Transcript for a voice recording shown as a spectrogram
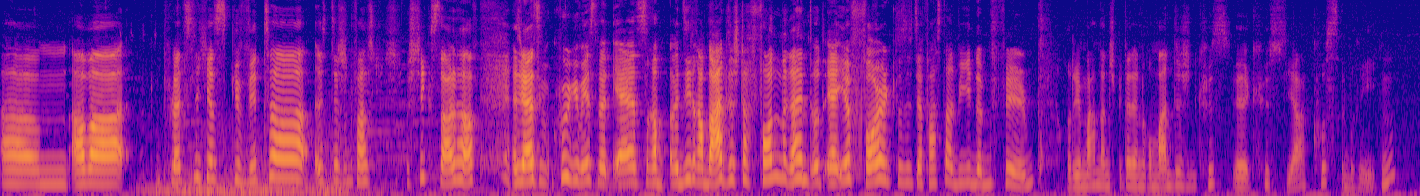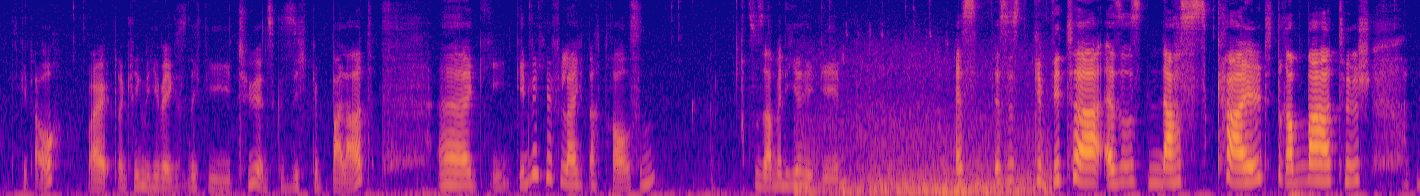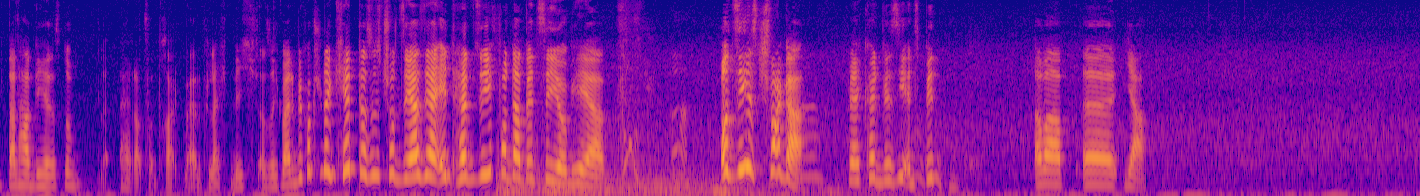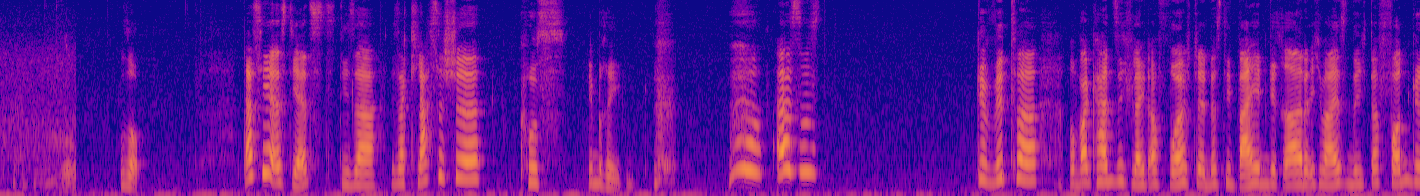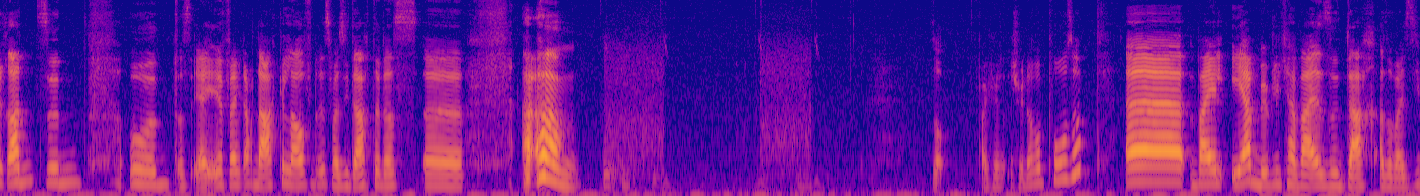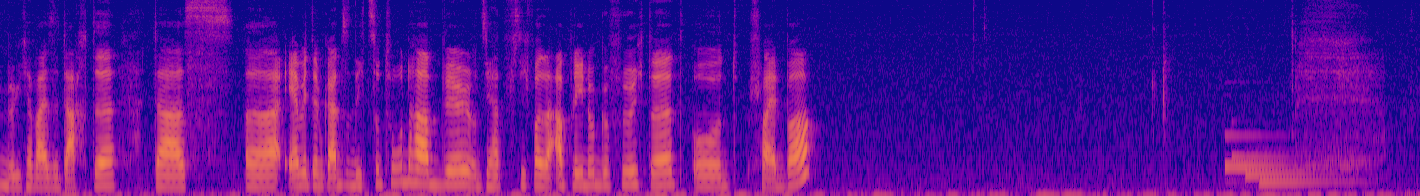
Ähm, aber plötzliches Gewitter ist ja schon fast schicksalhaft. Es wäre cool gewesen, wenn er jetzt, wenn sie dramatisch davon rennt und er ihr folgt. Das ist ja fast dann wie in einem Film. Oder wir machen dann später den romantischen Kuss, äh, Kuss, ja, Kuss im Regen. Das geht auch, weil dann kriegen wir hier wenigstens nicht die Tür ins Gesicht geballert. Äh, gehen wir hier vielleicht nach draußen? Zusammen hier hingehen. Es, es ist Gewitter, es ist nass, kalt, dramatisch. Und dann haben die hier jetzt nur Heiratsantrag. Nein, vielleicht nicht. Also ich meine, bekommt schon ein Kind, das ist schon sehr, sehr intensiv von der Beziehung her. Und sie ist schwanger. Vielleicht können wir sie entbinden. Aber, äh, ja. So. Das hier ist jetzt dieser, dieser klassische Kuss im Regen. es ist Gewitter und man kann sich vielleicht auch vorstellen, dass die beiden gerade, ich weiß nicht, davon gerannt sind und dass er ihr vielleicht auch nachgelaufen ist, weil sie dachte, dass äh, so, vielleicht eine schönere Pose, äh, weil er möglicherweise dachte, also weil sie möglicherweise dachte, dass äh, er mit dem Ganzen nichts zu tun haben will und sie hat sich vor der Ablehnung gefürchtet und scheinbar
